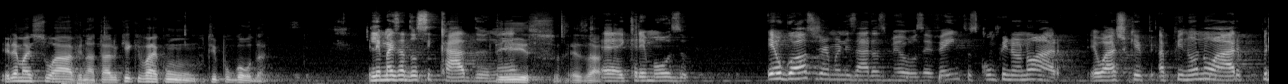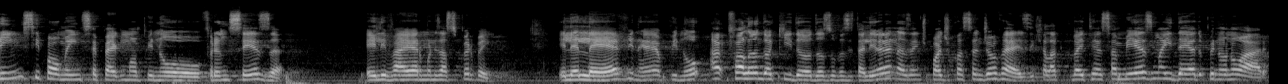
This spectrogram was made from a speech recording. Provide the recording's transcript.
Ele é mais suave, Natália. O que que vai com o tipo Golda? Ele é mais adocicado, né? Isso, exato. É cremoso. Eu gosto de harmonizar os meus eventos com Pinot Noir. Eu acho que a Pinot Noir, principalmente se você pega uma Pinot francesa, ele vai harmonizar super bem. Ele é leve, né? Pinot. Falando aqui do, das uvas italianas, a gente pode ir com a Sangiovese, que ela vai ter essa mesma ideia do Pinot Noir.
